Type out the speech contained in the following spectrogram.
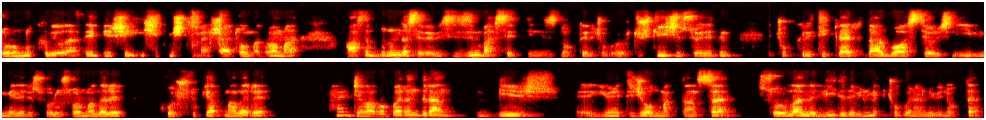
zorunlu kılıyorlar diye bir şey işitmiştim ben şahit olmadım ama aslında bunun da sebebi sizin bahsettiğiniz noktayla çok örtüştüğü için söyledim. Çok kritikler, darboğaz teorisini iyi bilmeleri, soru sormaları, koşluk yapmaları, her cevabı barındıran bir e, yönetici olmaktansa sorularla lead edebilmek çok önemli bir nokta.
